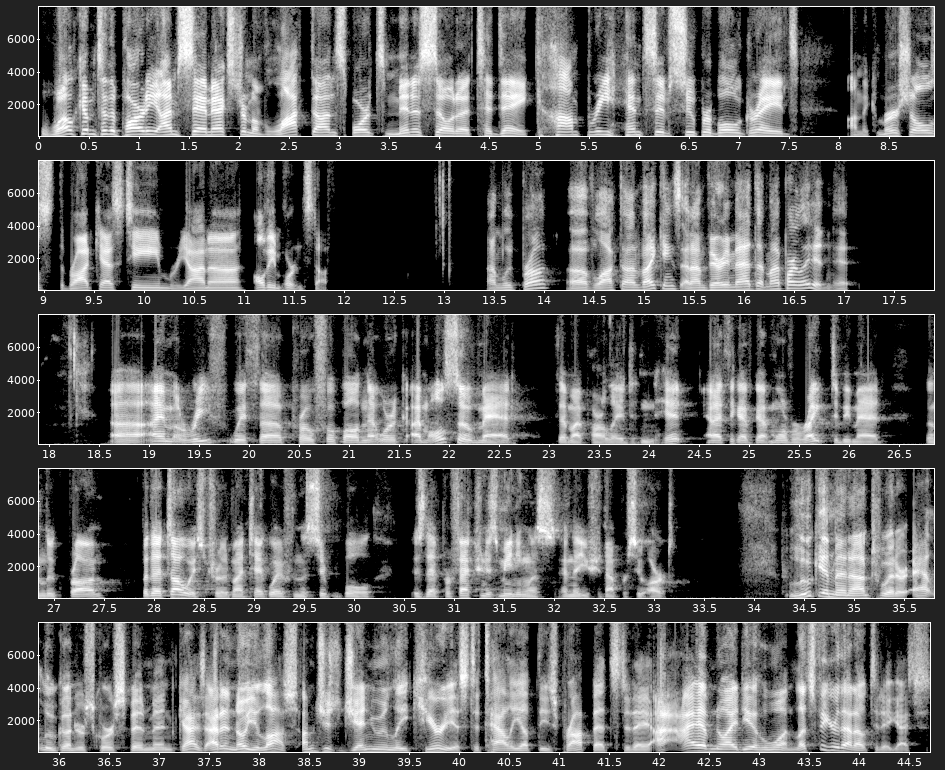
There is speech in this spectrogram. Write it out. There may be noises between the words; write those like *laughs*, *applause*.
Welcome to the party. I'm Sam Ekstrom of Locked On Sports Minnesota. Today, comprehensive Super Bowl grades on the commercials, the broadcast team, Rihanna, all the important stuff. I'm Luke Braun of Locked On Vikings, and I'm very mad that my parlay didn't hit. Uh, I'm Arif with uh, Pro Football Network. I'm also mad that my parlay didn't hit, and I think I've got more of a right to be mad than Luke Braun. But that's always true. My takeaway from the Super Bowl is that perfection is meaningless and that you should not pursue art. Luke Inman on Twitter at Luke underscore Spinman. Guys, I didn't know you lost. I'm just genuinely curious to tally up these prop bets today. I, I have no idea who won. Let's figure that out today, guys.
